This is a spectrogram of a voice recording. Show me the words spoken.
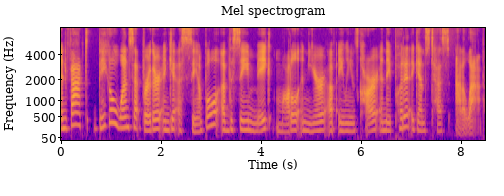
In fact, they go one step further and get a sample of the same make, model, and year of Aileen's car and they put it against tests at a lab.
